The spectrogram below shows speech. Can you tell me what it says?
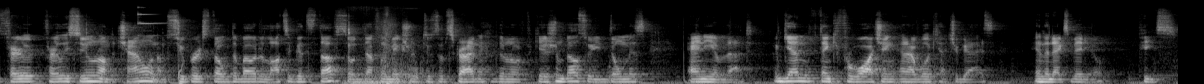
fairly, fairly soon on the channel and I'm super stoked about it. Lots of good stuff. So definitely make sure to subscribe and hit the notification bell so you don't miss any of that. Again, thank you for watching and I will catch you guys in the next video. Peace.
